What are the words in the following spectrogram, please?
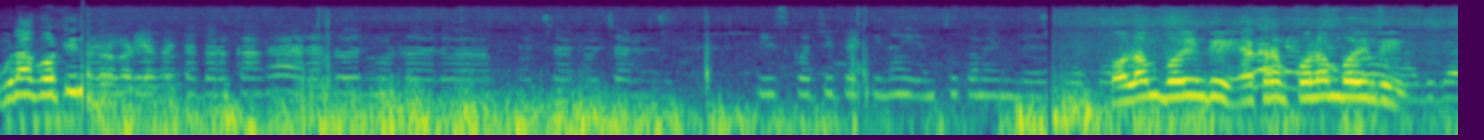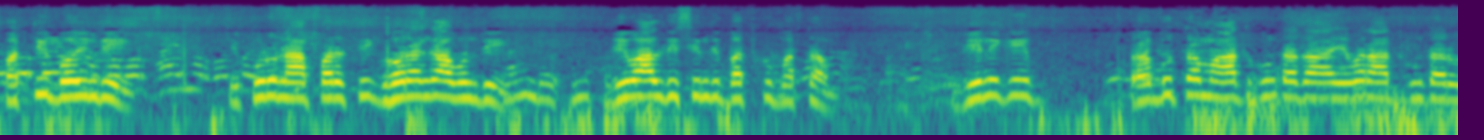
గుడా కొట్టిన దొరకగా రెండు తీసుకొచ్చి పెట్టినా ఏం సుఖం ఏం లేదు. పొలం పోయింది ఎకరం పొలం పోయింది పత్తి పోయింది. ఇప్పుడు నా పరిస్థితి ఘోరంగా ఉంది. దివాలు తీసింది బతుకు మొత్తం. దీనికి ప్రభుత్వం ఆదుకుంటుందా ఎవరు ఆదుకుంటారు?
